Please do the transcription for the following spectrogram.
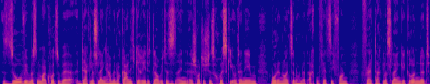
so, wir müssen mal kurz über Douglas Lang haben wir noch gar nicht geredet, glaube ich. Das ist ein äh, schottisches Whisky-Unternehmen, wurde 1948 von Fred Douglas Lang gegründet.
